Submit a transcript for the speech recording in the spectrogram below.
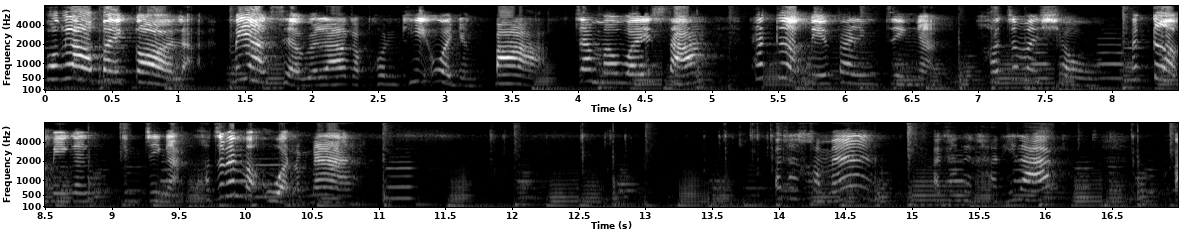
พวกเราไปก่อนล่ะ ไม่อยากเสียเวลากับคนขี้อวดอย่างป้าจำมาไว้ซะ ถ้าเกิดมีแฟนจริง ๆ อะเขาจะมาโชว์ ถ้าเกิดมีเงินจริง ๆ อะเขาจะไม่มาอวดหรอกนะไปเถอะค่ะแม่ไปกันเถอะค่ะที่รักไป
